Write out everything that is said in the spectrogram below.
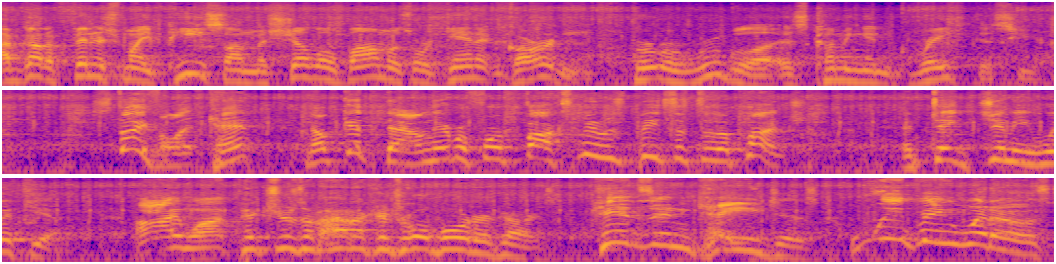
I've got to finish my piece on Michelle Obama's organic garden. Her arugula is coming in great this year. Stifle it, Kent. Now get down there before Fox News beats us to the punch. And take Jimmy with you. I want pictures of out of control border guards, kids in cages, weeping widows,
